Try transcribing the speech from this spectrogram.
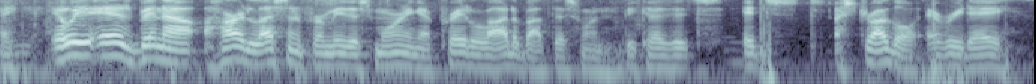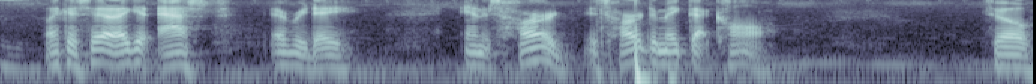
it has been a hard lesson for me this morning. I prayed a lot about this one because it's it's a struggle every day. Like I said, I get asked every day, and it's hard. It's hard to make that call. So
